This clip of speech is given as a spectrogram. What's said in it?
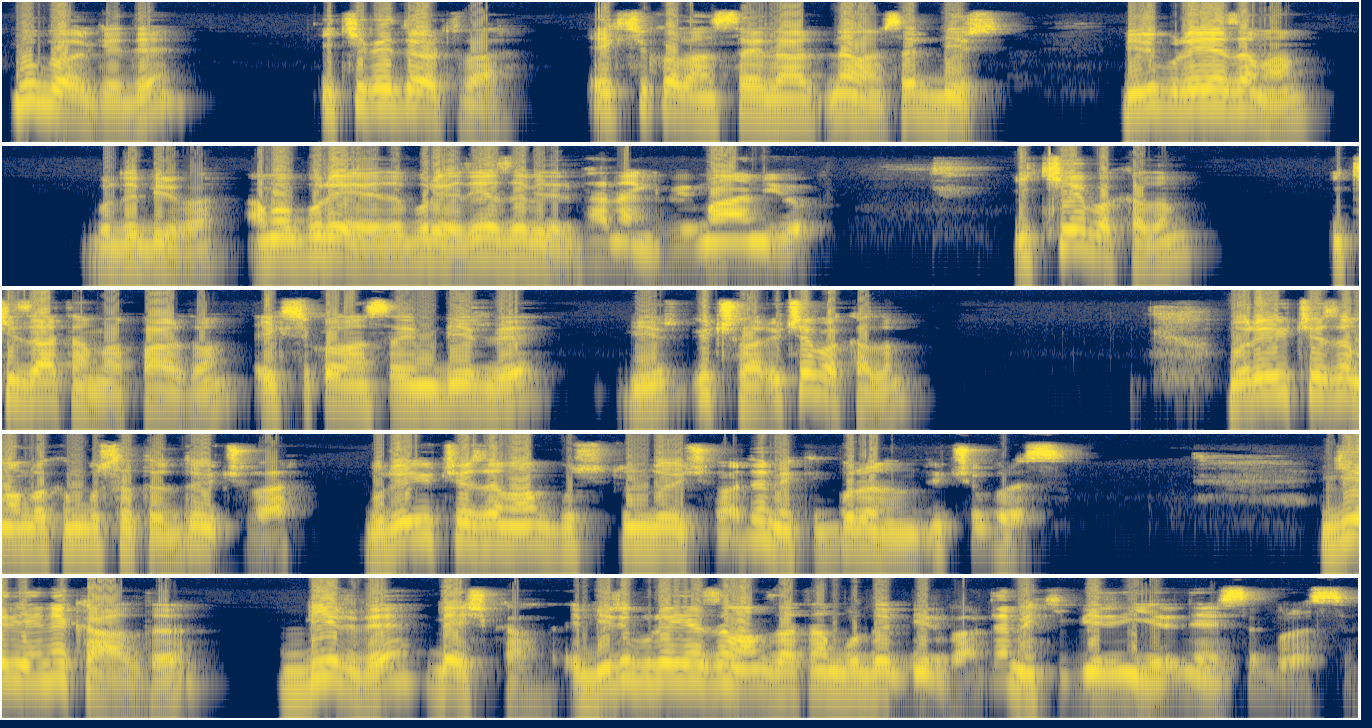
Bu bölgede 2 ve 4 var. Eksik olan sayılar ne varsa 1. 1'i buraya yazamam. Burada 1 var. Ama buraya da buraya da yazabilirim. Herhangi bir mani yok. 2'ye bakalım. 2 zaten var pardon. Eksik olan sayım 1 ve 1. 3 var. 3'e bakalım. Buraya 3 yazamam. Bakın bu satırda 3 var. Buraya 3 yazamam. Bu sütunda 3 var. Demek ki buranın 3'ü burası. Geriye ne kaldı? 1 ve 5 kaldı. E 1'i buraya yazamam. Zaten burada 1 var. Demek ki 1'in yeri neresi? Burası.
